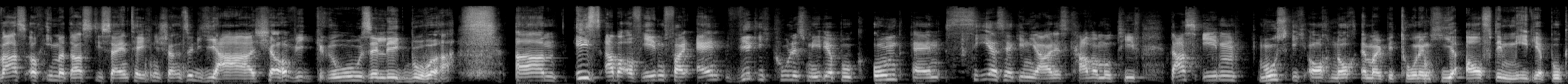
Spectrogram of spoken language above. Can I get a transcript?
was auch immer das designtechnisch also ja, schau wie gruselig, boah. Ähm, ist aber auf jeden Fall ein wirklich cooles Mediabook und ein sehr, sehr geniales Covermotiv, das eben, muss ich auch noch einmal betonen, hier auf dem Mediabook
